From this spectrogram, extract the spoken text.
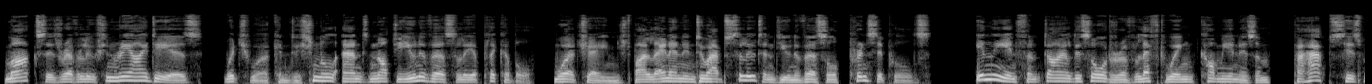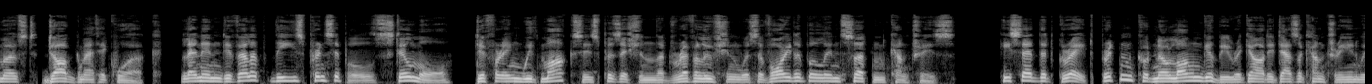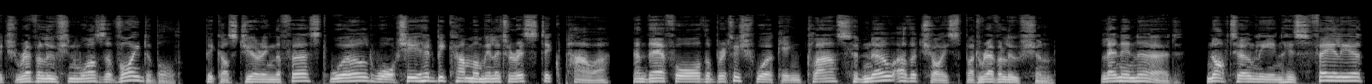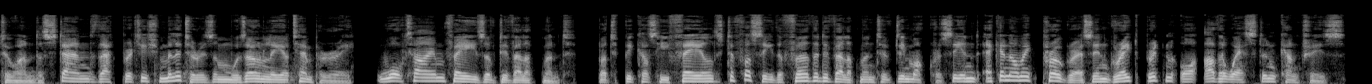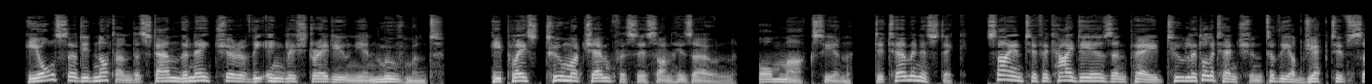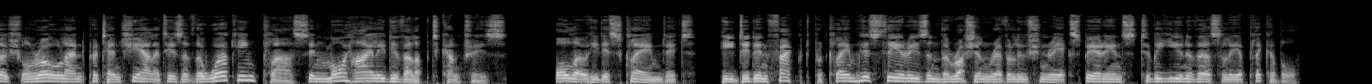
Marx's revolutionary ideas, which were conditional and not universally applicable, were changed by Lenin into absolute and universal principles. In the infantile disorder of left-wing communism, Perhaps his most dogmatic work, Lenin developed these principles still more, differing with Marx's position that revolution was avoidable in certain countries. He said that Great Britain could no longer be regarded as a country in which revolution was avoidable, because during the First World War she had become a militaristic power, and therefore the British working class had no other choice but revolution. Lenin erred, not only in his failure to understand that British militarism was only a temporary, wartime phase of development, but because he failed to foresee the further development of democracy and economic progress in Great Britain or other Western countries. He also did not understand the nature of the English trade union movement. He placed too much emphasis on his own, or Marxian, deterministic, scientific ideas and paid too little attention to the objective social role and potentialities of the working class in more highly developed countries. Although he disclaimed it, he did in fact proclaim his theories and the Russian revolutionary experience to be universally applicable.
